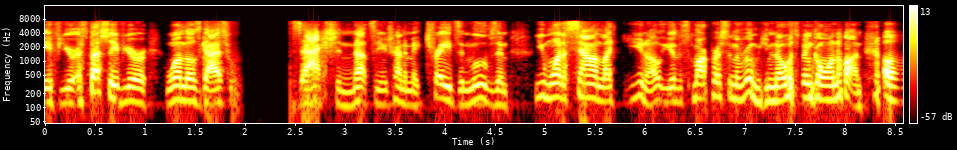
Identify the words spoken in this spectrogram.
if you're especially if you're one of those guys who is action nuts and you're trying to make trades and moves and you want to sound like you know you're the smart person in the room. You know what's been going on. Oh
